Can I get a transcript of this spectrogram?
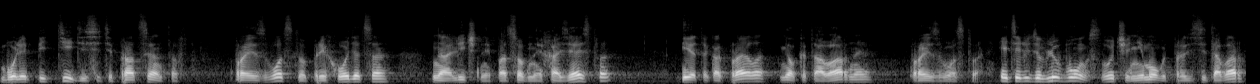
более 50% производства приходится на личные подсобные хозяйства, и это, как правило, мелкотоварное производство. Эти люди в любом случае не могут произвести товар,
